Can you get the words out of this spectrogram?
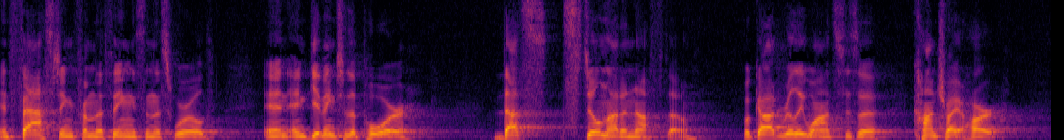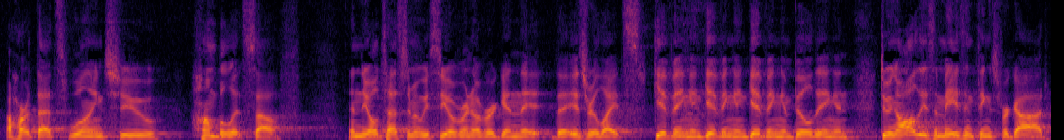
and fasting from the things in this world and, and giving to the poor, that's still not enough, though. What God really wants is a contrite heart, a heart that's willing to humble itself. In the Old Testament, we see over and over again the, the Israelites giving and giving and giving and building and doing all these amazing things for God.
